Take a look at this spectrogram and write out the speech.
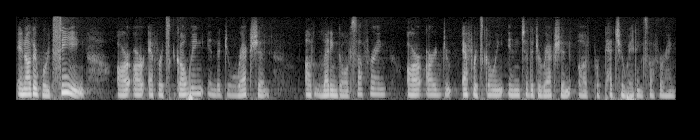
In other words, seeing are our efforts going in the direction of letting go of suffering are our efforts going into the direction of perpetuating suffering.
